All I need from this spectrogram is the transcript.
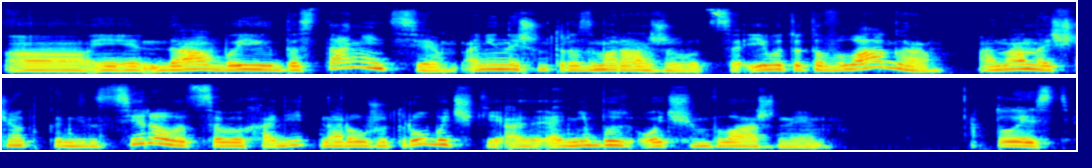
э, да, вы их достанете, они начнут размораживаться. И вот эта влага, она начнет конденсироваться, выходить наружу трубочки, а, они будут очень влажные. То есть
